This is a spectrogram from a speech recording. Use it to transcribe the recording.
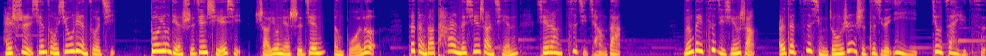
还是先从修炼做起。多用点时间学习，少用点时间等伯乐，在等到他人的欣赏前，先让自己强大。能被自己欣赏，而在自省中认识自己的意义，就在于此。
